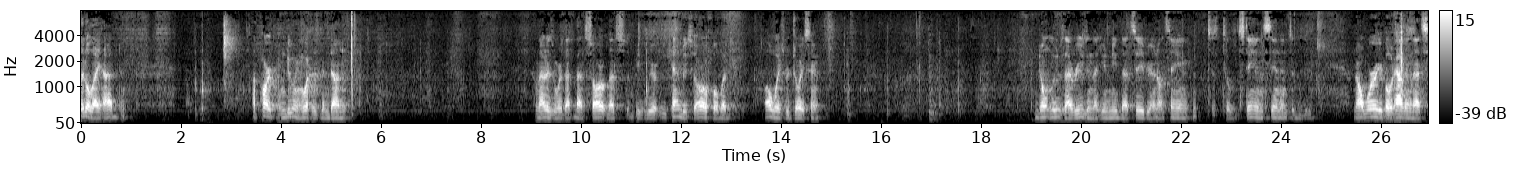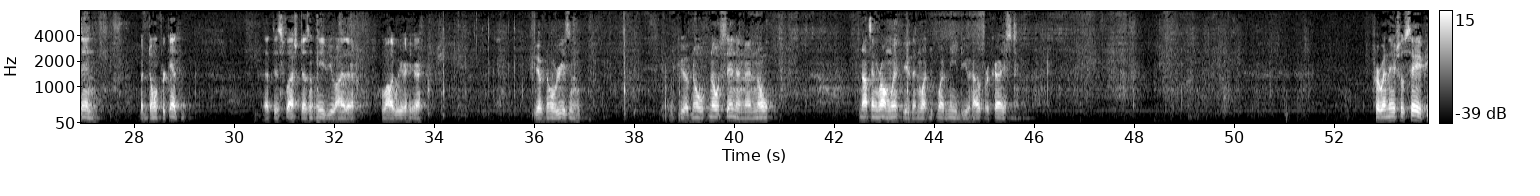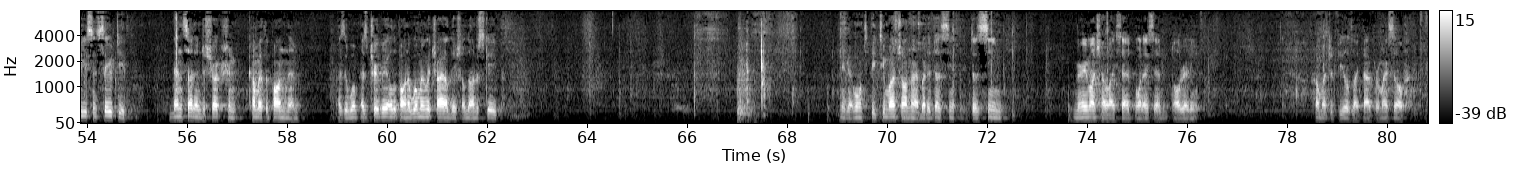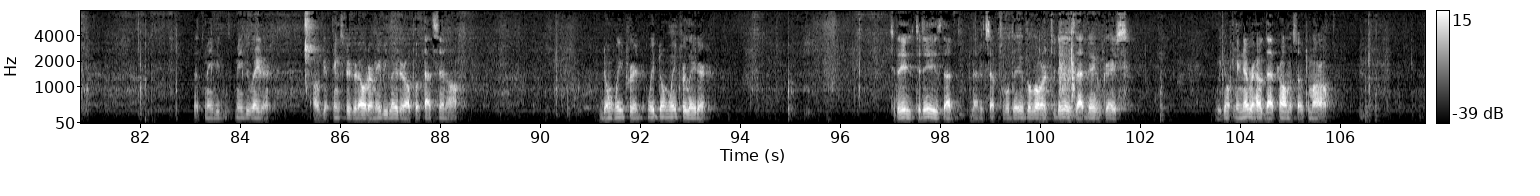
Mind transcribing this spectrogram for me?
little I had a part in doing what has been done. And that is where that, that sorrow, that's, we, we can be sorrowful, but always rejoicing. Don't lose that reason that you need that Savior. Not saying to, to stay in sin and to not worry about having that sin, but don't forget that this flesh doesn't leave you either while we are here. You have no reason, if you have no, no sin and, and no, nothing wrong with you, then what, what need do you have for Christ? For when they shall say peace and safety, then sudden destruction cometh upon them. As, a, as travailed upon a woman with child, they shall not escape. Maybe I won't speak too much on that, but it does seem, it does seem very much how I said what I said already. How much it feels like that for myself. That maybe, maybe later I'll get things figured out or maybe later I'll put that sin off. Don't wait for it. Wait, don't wait for later. Today, today is that, that acceptable day of the Lord. Today is that day of grace. We don't, we never have that promise of tomorrow.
